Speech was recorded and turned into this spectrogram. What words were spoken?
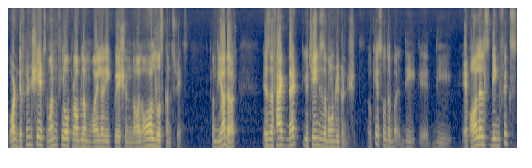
What differentiates one flow problem Euler equation all, all those constraints. From the other is the fact that you change the boundary conditions. Okay. So the, the, the all else being fixed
